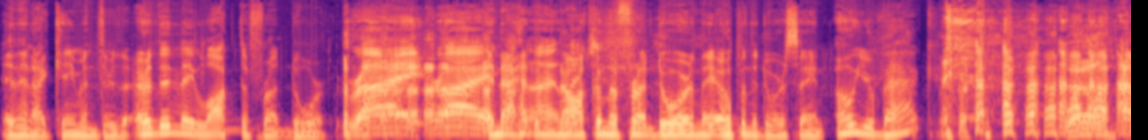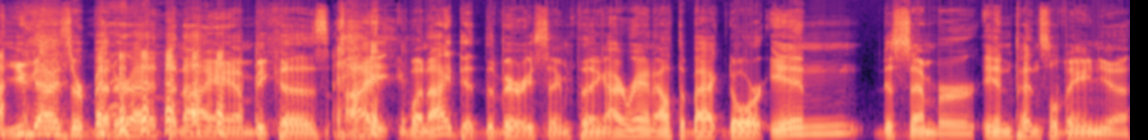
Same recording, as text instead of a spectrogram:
And then I came in through the, or then they locked the front door. Right, right. And I had to Right, knock let on the front door and they opened the door saying, oh, you're back? well, you guys are better at it than I am because I when I did the very same thing, I ran out the back door in December in Pennsylvania,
